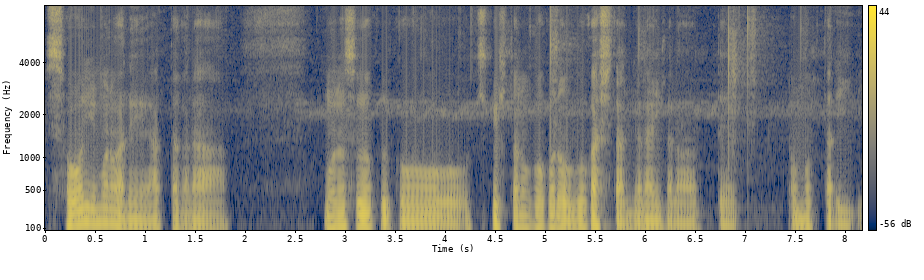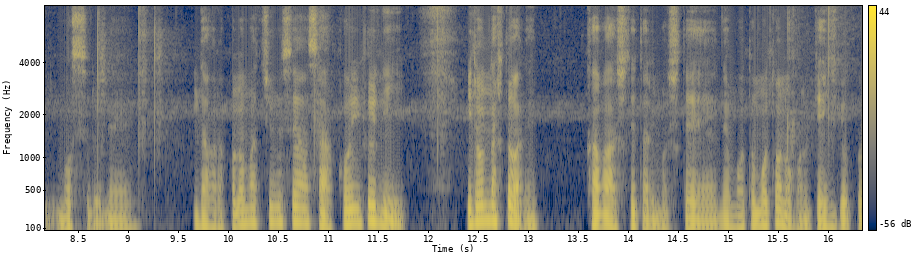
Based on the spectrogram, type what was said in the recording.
そういうものがね、あったから、ものすごくこう、聞く人の心を動かしたんじゃないかなって思ったりもするね。だからこの待ち伏せはさ、こういうふうにいろんな人がね、カバーしてたりもして、で、元々のこの原曲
